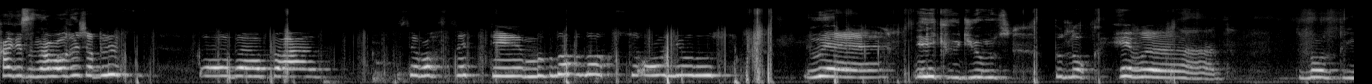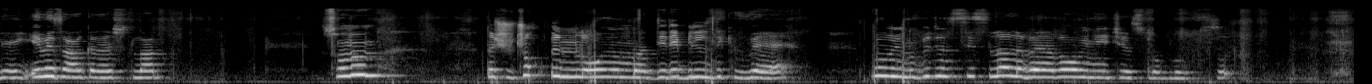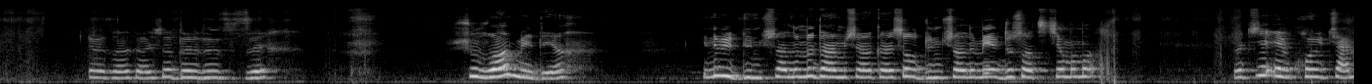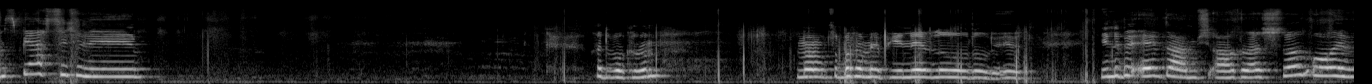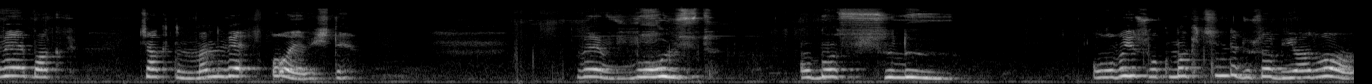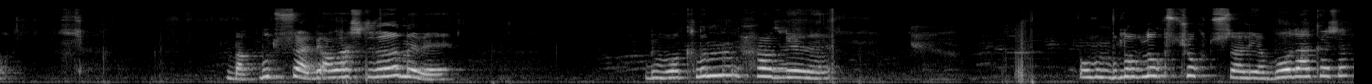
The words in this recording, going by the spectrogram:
Herkese merhaba arkadaşlar. Bugün e, beraber bahsettiğim Roblox'u oynuyoruz. Ve ilk videomuz Block Heaven. Block Play. Evet arkadaşlar. Sonunda şu çok ünlü oyunla girebildik ve bu oyunu bütün sizlerle beraber oynayacağız Roblox'u. Evet arkadaşlar döndüm size. Şu var mıydı ya? Yeni bir güncelleме dermiş arkadaşlar. O güncellemeyi evde satacağım ama önce ev koyacağımız bir yer seçelim. Hadi bakalım. Bundan bakalım hep yeni evler oluyor. Evet. Yeni bir ev dermiş arkadaşlar. O eve bakacaktım ben ve o ev işte. Ve voice anasını. Arabayı sokmak için de güzel bir yer var. Bak bu güzel bir araştıralım eve. Bir bakalım her yere. Oğlum bu Roblox çok güzel ya. Bu arada arkadaşlar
